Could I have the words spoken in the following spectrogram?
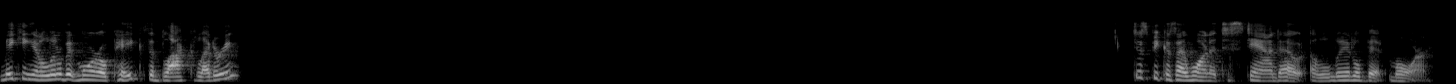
making it a little bit more opaque, the black lettering. Just because I want it to stand out a little bit more.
